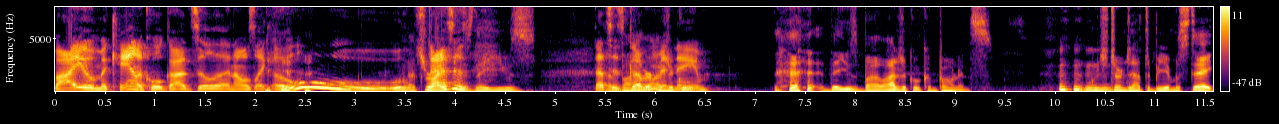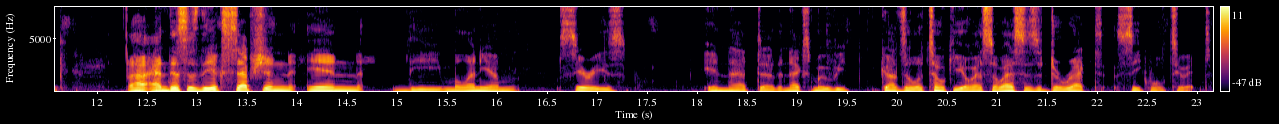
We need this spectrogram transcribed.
biomechanical Godzilla, and I was like, oh, That's right, because they use that's his government name. they use biological components, which turns out to be a mistake. Uh, and this is the exception in the Millennium series, in that uh, the next movie, Godzilla Tokyo SOS, is a direct sequel to it.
